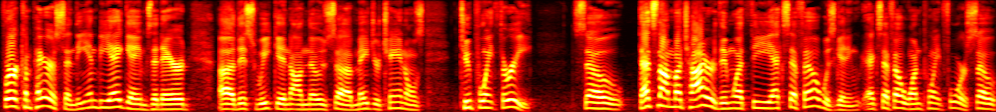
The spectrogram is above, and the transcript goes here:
for a comparison, the NBA games that aired uh, this weekend on those uh, major channels, 2.3. So that's not much higher than what the XFL was getting. XFL 1.4. So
